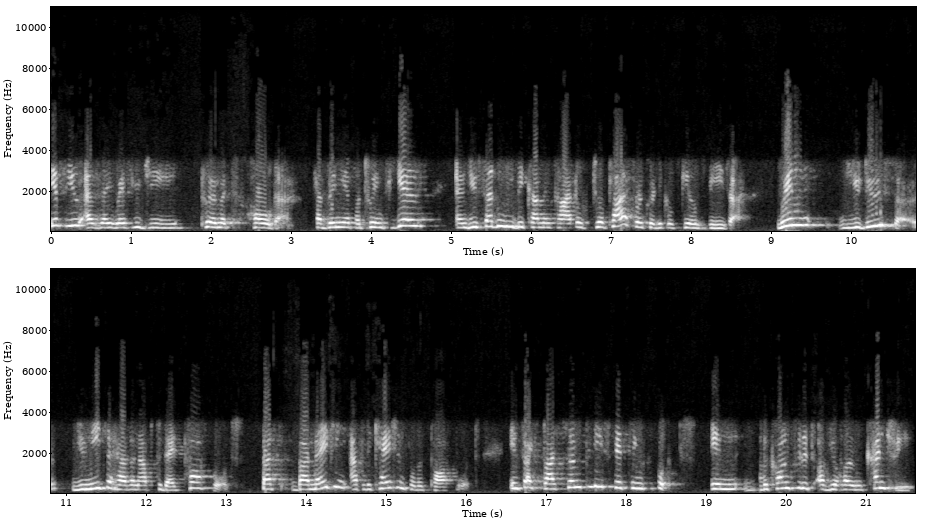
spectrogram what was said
If you as a refugee permit holder have been here for 20 years and you suddenly become entitled to apply for a critical skills visa. When you do so, you need to have an up to date passport. But by making application for this passport, in fact, by simply setting foot in the consulate of your home country,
